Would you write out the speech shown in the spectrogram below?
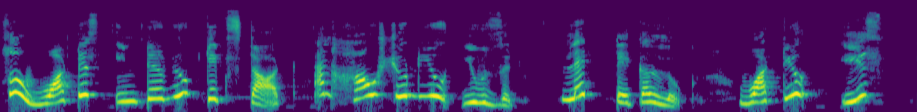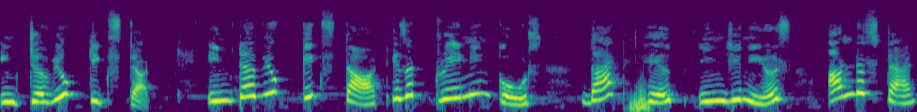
So what is Interview Kickstart and how should you use it? Let's take a look. What you is Interview Kickstart? Interview Kickstart is a training course that help engineers understand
